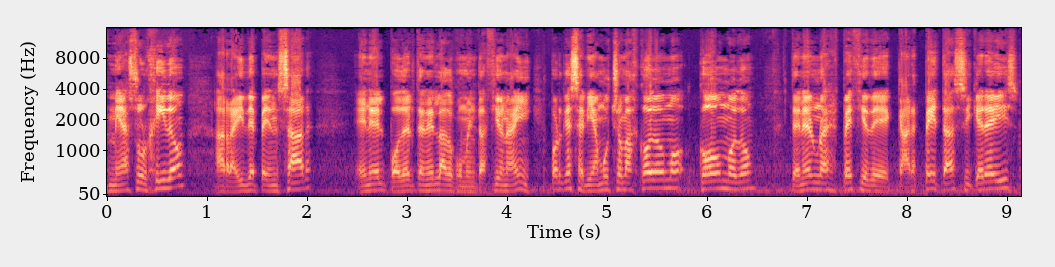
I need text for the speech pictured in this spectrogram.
me ha surgido a raíz de pensar en el poder tener la documentación ahí, porque sería mucho más cómodo, cómodo tener una especie de carpetas, si queréis,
